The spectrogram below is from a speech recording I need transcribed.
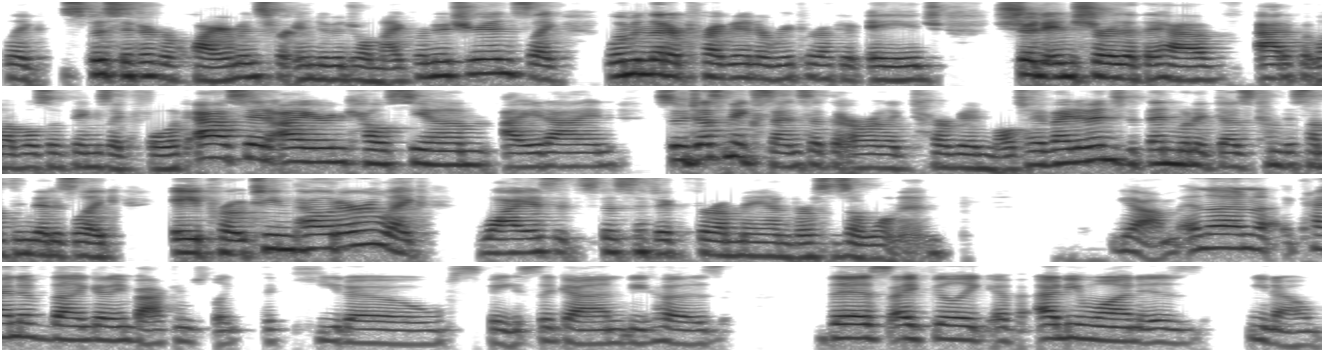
like specific requirements for individual micronutrients. Like women that are pregnant or reproductive age should ensure that they have adequate levels of things like folic acid iron calcium iodine. So it does make sense that there are like targeted multivitamins but then when it does come to something that is like a protein powder like why is it specific for a man versus a woman? Yeah and then kind of then getting back into like the keto space again because this i feel like if anyone is you know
